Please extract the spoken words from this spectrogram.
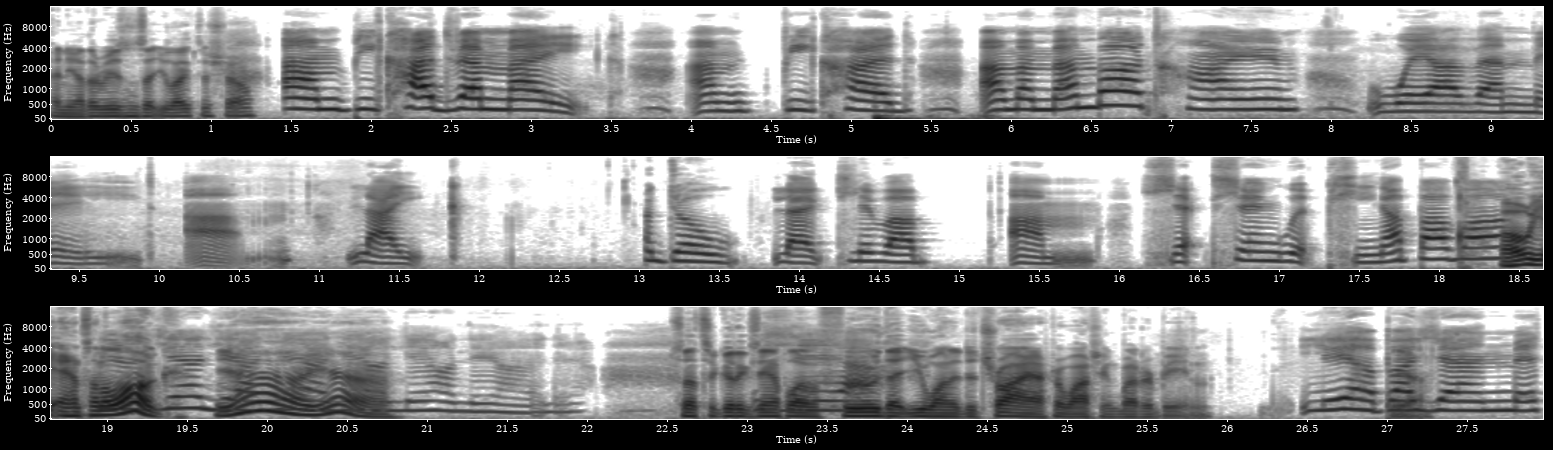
Any other reasons that you like the show? Um, because they make. Um, because I remember a time where they made um like the like liver um fixing with peanut butter. Oh, yeah, ants on a log. Yeah, yeah, yeah, yeah. yeah, yeah, yeah, yeah. So that's a good example of a food that you wanted to try after watching Butterbean. Yeah, but then Miss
